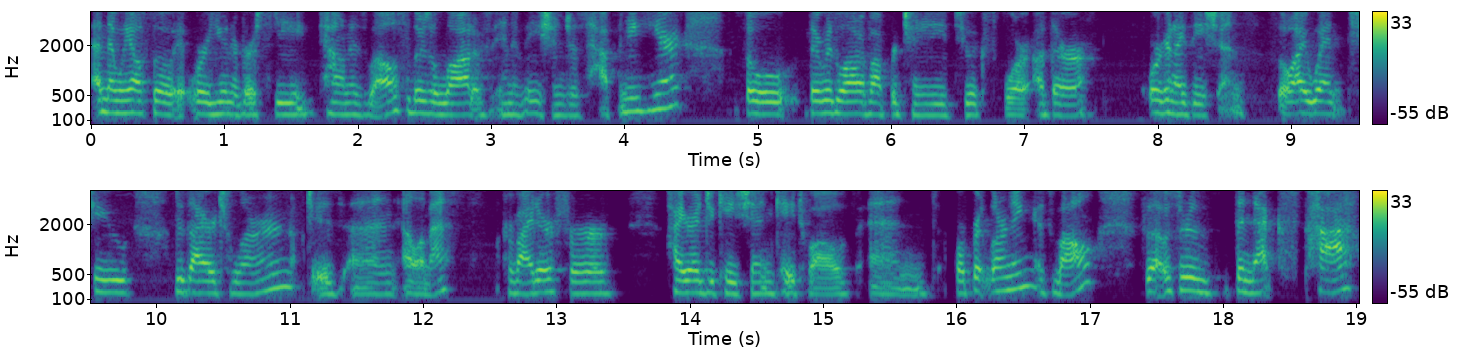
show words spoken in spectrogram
and then we also we're a university town as well. So there's a lot of innovation just happening here. So there was a lot of opportunity to explore other organizations. So I went to Desire to Learn, which is an LMS provider for higher education, K 12, and corporate learning as well. So that was sort of the next path.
